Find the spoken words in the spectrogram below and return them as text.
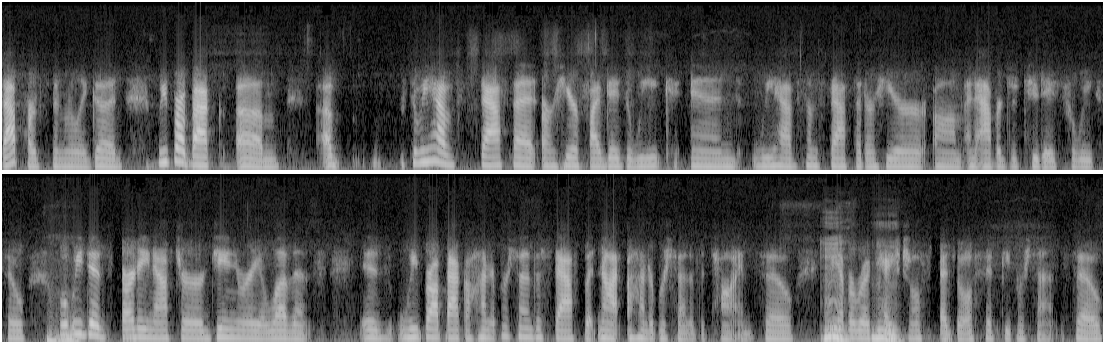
that part's been really good. We brought back, um, a, so we have staff that are here five days a week, and we have some staff that are here um, an average of two days per week. So mm-hmm. what we did starting after January 11th is we brought back 100% of the staff, but not 100% of the time. So we have a hmm. rotational mm. schedule of 50%. So,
